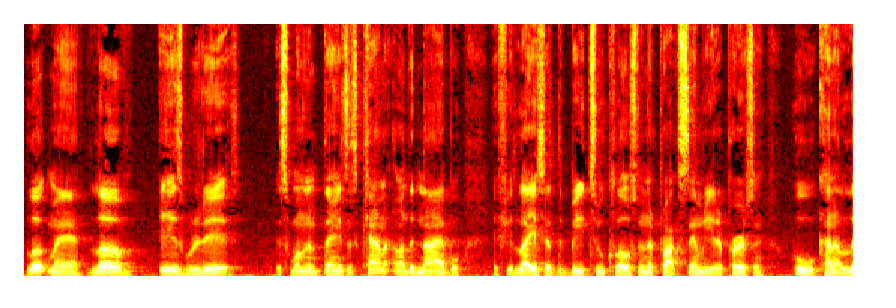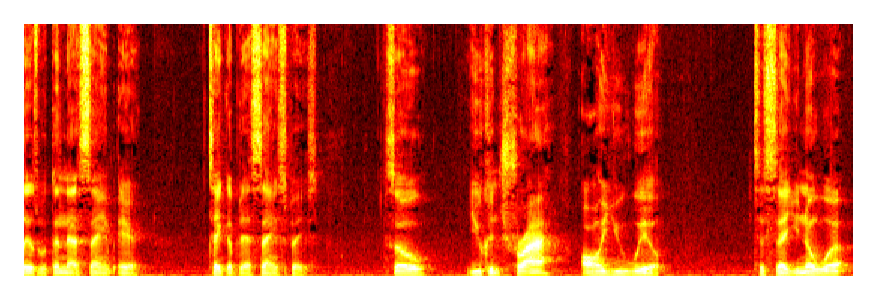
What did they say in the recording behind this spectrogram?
Look, man, love is what it is. It's one of them things that's kind of undeniable if you allow yourself to be too close in the proximity of the person who kind of lives within that same air, take up that same space. So you can try all you will to say, you know what?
